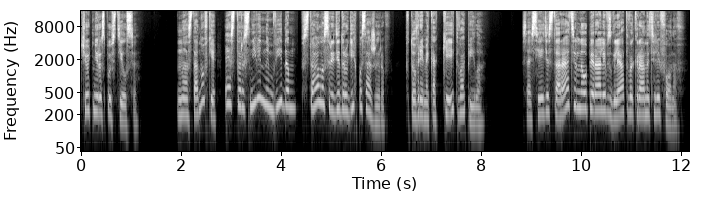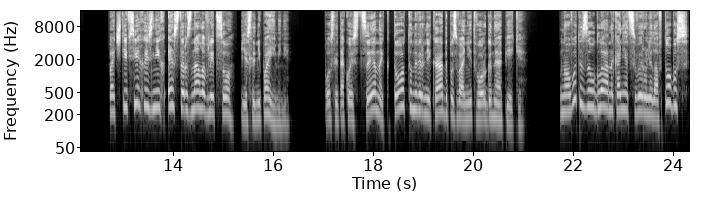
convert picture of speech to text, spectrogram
чуть не распустился. На остановке Эстер с невинным видом встала среди других пассажиров, в то время как Кейт вопила. Соседи старательно упирали взгляд в экраны телефонов. Почти всех из них Эстер знала в лицо, если не по имени. После такой сцены кто-то наверняка да позвонит в органы опеки. Но вот из-за угла наконец вырулил автобус,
